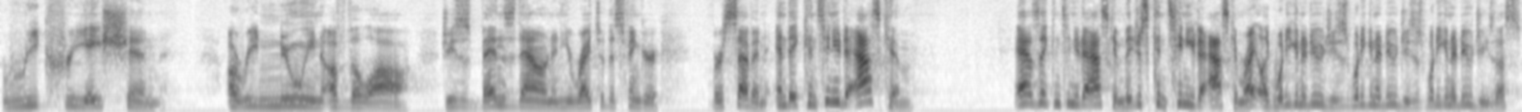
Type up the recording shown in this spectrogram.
recreation, a renewing of the law. Jesus bends down and he writes with his finger. Verse 7 And they continue to ask him. As they continue to ask him, they just continue to ask him, right? Like, what are you going to do, Jesus? What are you going to do, Jesus? What are you going to do, Jesus?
